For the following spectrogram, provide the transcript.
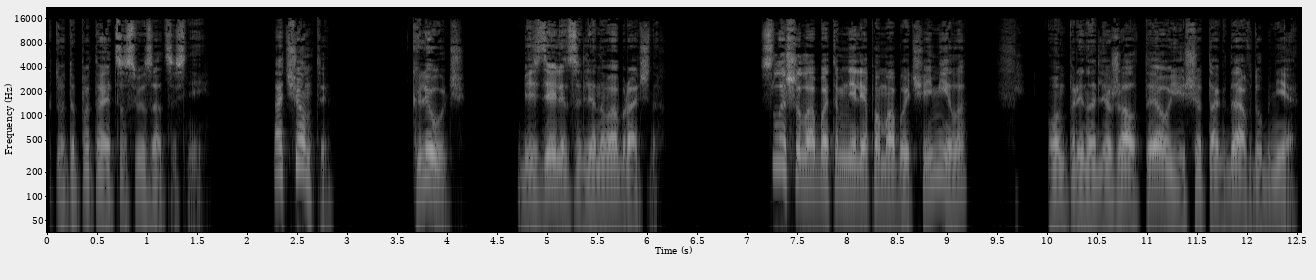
Кто-то пытается связаться с ней. — О чем ты? — Ключ. Безделица для новобрачных. — Слышала об этом нелепом обычае, мило. Он принадлежал Тео еще тогда, в Дубне.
